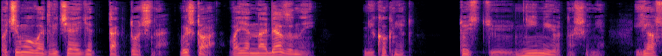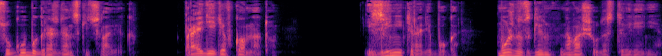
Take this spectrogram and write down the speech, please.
«Почему вы отвечаете так точно? Вы что, военно обязанный?» «Никак нет. То есть э, не имею отношения. Я сугубо гражданский человек. Пройдите в комнату. Извините, ради бога. Можно взглянуть на ваше удостоверение?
